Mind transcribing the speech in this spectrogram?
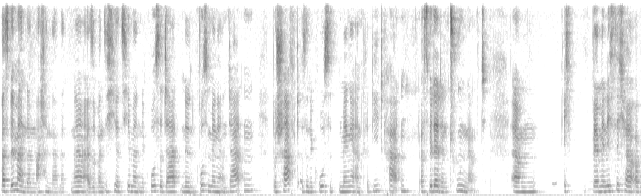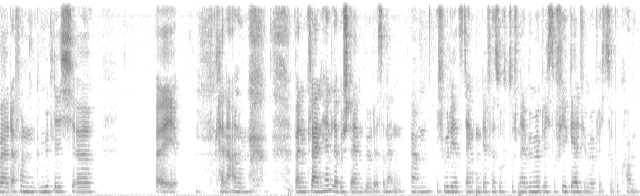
was will man denn machen damit? Ne? Also wenn sich jetzt jemand eine große, Daten, eine große Menge an Daten beschafft, also eine große Menge an Kreditkarten, was will er denn tun damit? Ähm, ich wäre mir nicht sicher, ob er davon gemütlich äh, bei, keine Ahnung, bei einem kleinen Händler bestellen würde, sondern ähm, ich würde jetzt denken, der versucht so schnell wie möglich so viel Geld wie möglich zu bekommen.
